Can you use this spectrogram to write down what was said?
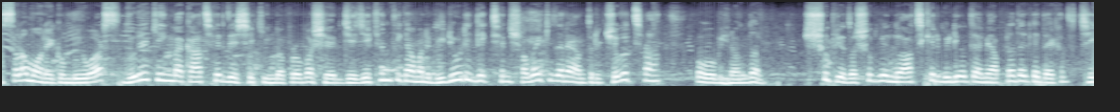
আসসালামু আলাইকুম ভিউয়ার্স। দূরে কিংবা কাছের দেশে কিংবা প্রবাসের যে যেখান থেকে আমার ভিডিওটি দেখছেন, সবাইকে জানাই আন্তরিক শুভেচ্ছা ও অভিনন্দন। সুপ্রিয় দর্শকবৃন্দ, আজকের ভিডিওতে আমি আপনাদেরকে দেখাচ্ছি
